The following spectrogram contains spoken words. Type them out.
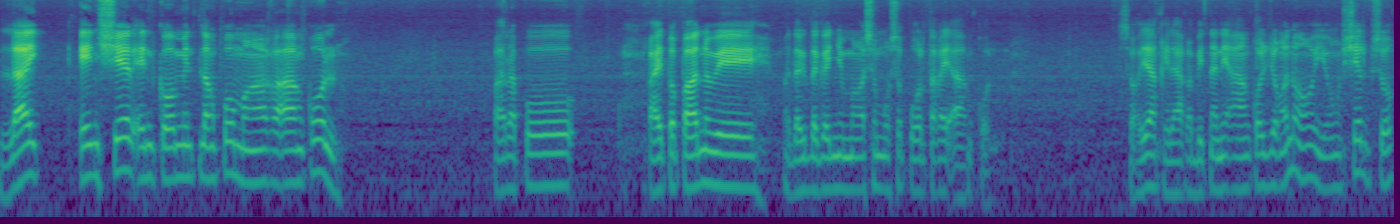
Like and share and comment lang po, mga ka-angkol. Para po, kahit pa paano eh, madagdagan yung mga sumusuporta kay angkol. So ayan, kinakabit na ni Uncle yung ano, yung shelves oh.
